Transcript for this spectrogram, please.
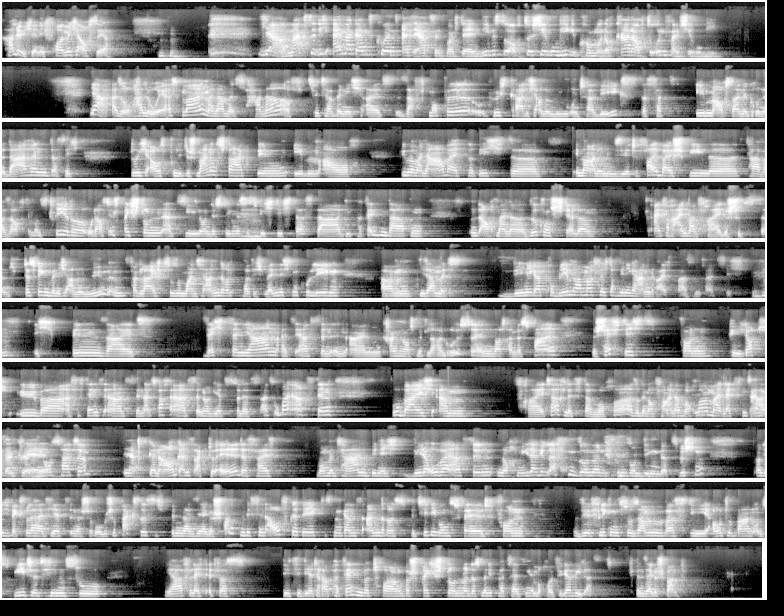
Hallöchen, ich freue mich auch sehr. Ja, magst du dich einmal ganz kurz als Ärztin vorstellen? Wie bist du auch zur Chirurgie gekommen und auch gerade auch zur Unfallchirurgie? Ja, also hallo erstmal. Mein Name ist Hanna. Auf Twitter bin ich als Saftmoppel höchstgradig anonym unterwegs. Das hat eben auch seine Gründe darin, dass ich durchaus politisch meinungsstark bin, eben auch über meine Arbeit berichte, immer anonymisierte Fallbeispiele, teilweise auch demonstriere oder aus den Sprechstunden erzähle. Und deswegen ist es mhm. wichtig, dass da die Patientendaten und auch meine Wirkungsstelle einfach einwandfrei geschützt sind. Deswegen bin ich anonym im Vergleich zu so manchen anderen, häufig männlichen Kollegen, mhm. ähm, die damit weniger Probleme haben, aber vielleicht auch weniger angreifbar sind als ich. Mhm. Ich bin seit 16 Jahren als Ärztin in einem Krankenhaus mittlerer Größe in Nordrhein-Westfalen beschäftigt, von PJ über Assistenzärztin als Fachärztin und jetzt zuletzt als Oberärztin, wobei ich am Freitag letzter Woche, also genau vor einer Woche, meinen letzten ganz Tag aktuell. im Krankenhaus hatte. Ja. Genau, ganz aktuell. Das heißt, momentan bin ich weder Oberärztin noch niedergelassen, sondern ich bin so ein Ding dazwischen. Und ich wechsle halt jetzt in eine chirurgische Praxis. Ich bin da sehr gespannt, ein bisschen aufgeregt. Das ist ein ganz anderes Betätigungsfeld von wir flicken zusammen, was die Autobahn uns bietet, hin zu ja, vielleicht etwas dezidierterer Patientenbetreuung, Besprechstunden und dass man die Patienten immer häufiger wieder sieht ich bin sehr gespannt.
